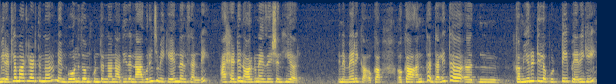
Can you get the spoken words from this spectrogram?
మీరు ఎట్లా మాట్లాడుతున్నారు? నేను బోలు దోముకుంటున్నాను. అది ఇది నా గురించి మీకు ఏం తెలుసండి? I head an organisation here in America ఒక ఒక అంత దళిత కమ్యూనిటీలో పుట్టి పెరిగి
